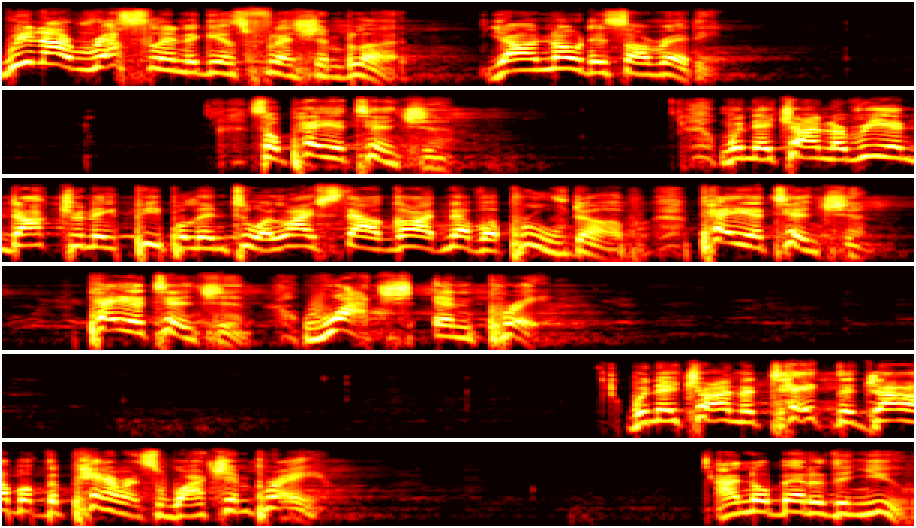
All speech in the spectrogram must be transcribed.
We're not wrestling against flesh and blood. Y'all know this already. So pay attention when they're trying to re-indoctrinate people into a lifestyle God never approved of. Pay attention. Pay attention. Watch and pray. When they're trying to take the job of the parents, watch and pray. I know better than you.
